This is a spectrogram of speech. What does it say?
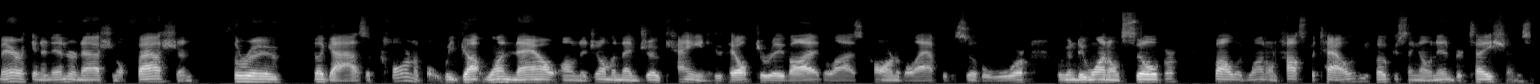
American and international fashion through the guise of carnival. We've got one now on a gentleman named Joe Cain who helped to revitalize carnival after the Civil War. We're going to do one on silver followed one on hospitality, focusing on invitations.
